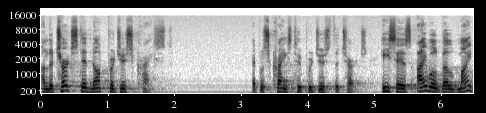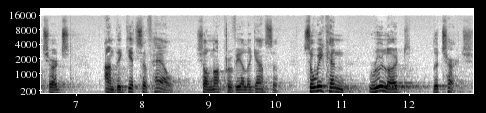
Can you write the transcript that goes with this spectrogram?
And the church did not produce Christ. It was Christ who produced the church. He says, I will build my church, and the gates of hell shall not prevail against it. So we can rule out the church.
